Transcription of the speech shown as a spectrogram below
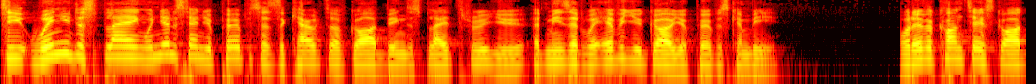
See, when you're displaying, when you understand your purpose as the character of God being displayed through you, it means that wherever you go, your purpose can be. Whatever context God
